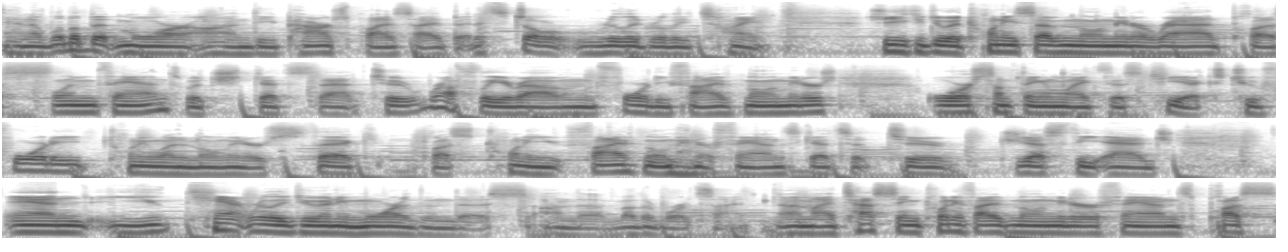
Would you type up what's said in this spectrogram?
and a little bit more on the power supply side but it's still really really tight. So you could do a 27 millimeter rad plus slim fans, which gets that to roughly around 45 millimeters, or something like this TX240, 21 millimeters thick, plus 25 millimeter fans gets it to just the edge. And you can't really do any more than this on the motherboard side. Now, in my testing, 25 millimeter fans plus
